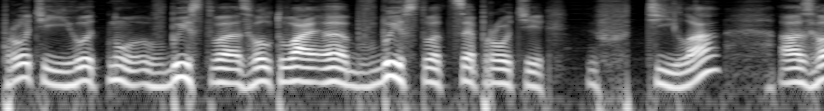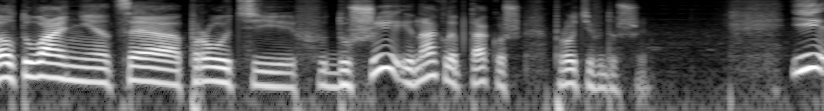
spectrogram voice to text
Проти його, ну, вбивство, зґвалтування, е, вбивство це проти тіла, а зґвалтування це проти душі, і наклеп також проти душі. І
